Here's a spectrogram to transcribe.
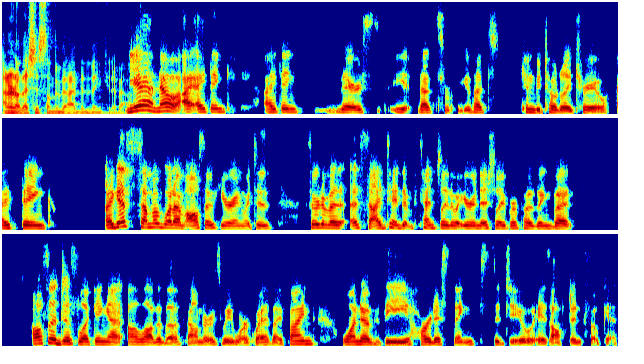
I don't know. That's just something that I've been thinking about. Yeah, no, I, I think I think there's that's that's can be totally true. I think I guess some of what I'm also hearing, which is sort of a, a side tangent potentially to what you're initially proposing, but also just looking at a lot of the founders we work with, I find one of the mm-hmm. hardest things to do is often focus.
